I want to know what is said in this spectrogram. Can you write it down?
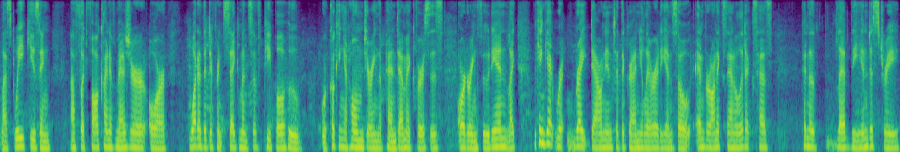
last week using a footfall kind of measure, or what are the different segments of people who were cooking at home during the pandemic versus ordering food in. Like we can get r- right down into the granularity, and so Environics Analytics has kind of led the industry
